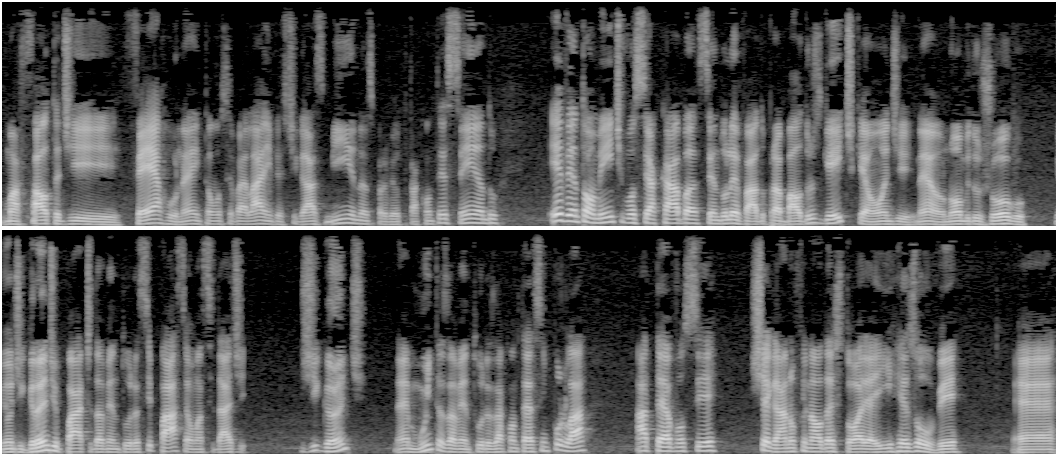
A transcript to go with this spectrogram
uma falta de ferro, né? Então você vai lá investigar as minas para ver o que está acontecendo. Eventualmente você acaba sendo levado para Baldur's Gate, que é onde, né, o nome do jogo e onde grande parte da aventura se passa. É uma cidade gigante, né? Muitas aventuras acontecem por lá até você chegar no final da história e resolver é,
